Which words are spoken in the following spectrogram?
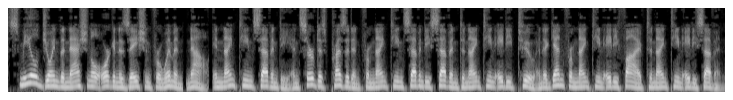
Smeal joined the National Organization for Women now in 1970 and served as president from 1977 to 1982 and again from 1985 to 1987.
